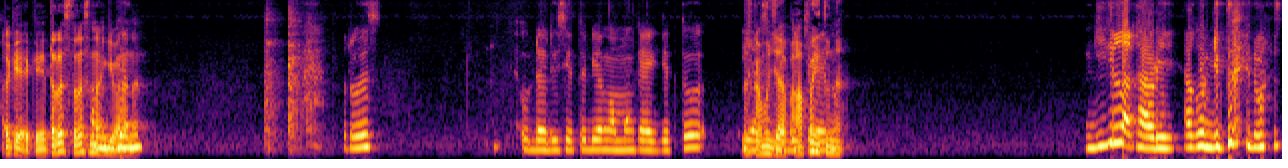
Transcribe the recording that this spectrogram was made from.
Oke oke terus terus nak gimana nak? Terus udah di situ dia ngomong kayak gitu. Terus ya kamu jawab apa itu nak? Gila kali aku gituin mas.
